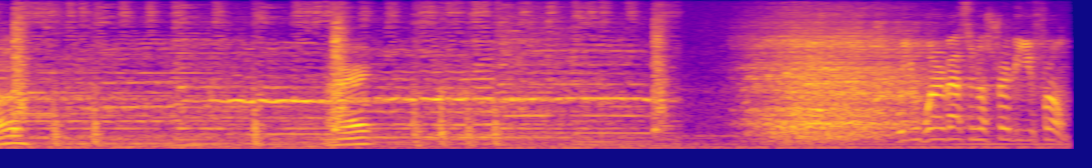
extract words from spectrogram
Wrong? Alright. Well, whereabouts in Australia are you from?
